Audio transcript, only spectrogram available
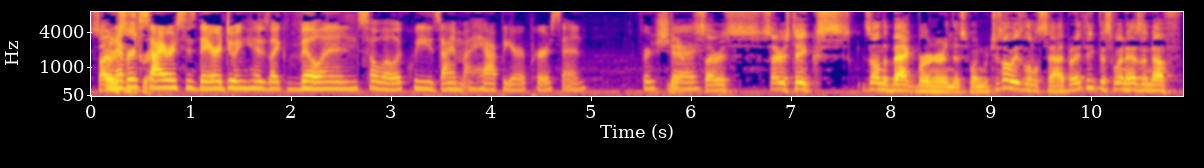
Cyrus whenever is. Cyrus is there doing his like villain soliloquies, I'm a happier person for sure. Yeah, Cyrus Cyrus takes is on the back burner in this one, which is always a little sad, but I think this one has enough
